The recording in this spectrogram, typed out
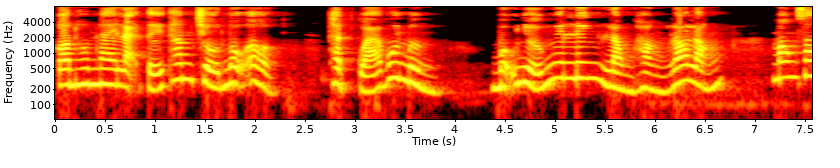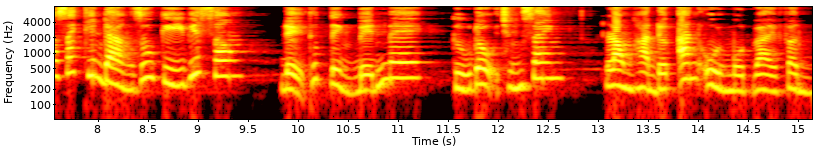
con hôm nay lại tới thăm trốn mẫu ở. Thật quá vui mừng, mẫu nhớ nguyên linh lòng hằng lo lắng, mong sao sách thiên đàng du ký viết xong, để thức tỉnh bến mê, cứu độ chúng sanh, lòng hẳn được an ủi một vài phần.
